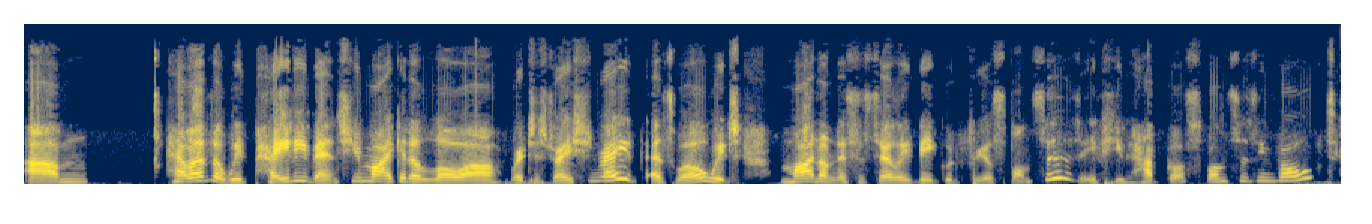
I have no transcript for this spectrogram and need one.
Um, However, with paid events, you might get a lower registration rate as well, which might not necessarily be good for your sponsors if you have got sponsors involved.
